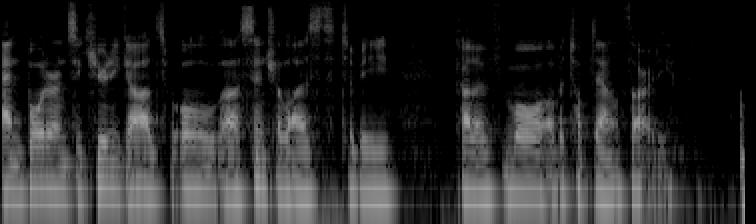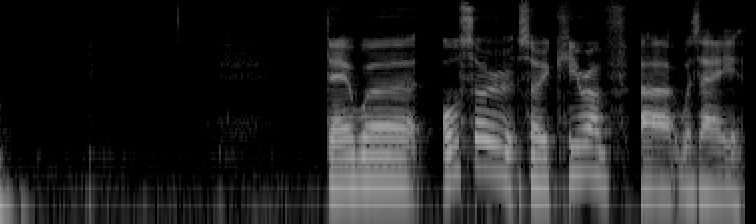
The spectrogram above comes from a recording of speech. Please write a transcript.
and border and security guards were all uh, centralised to be kind of more of a top down authority. There were also, so Kirov uh, was a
